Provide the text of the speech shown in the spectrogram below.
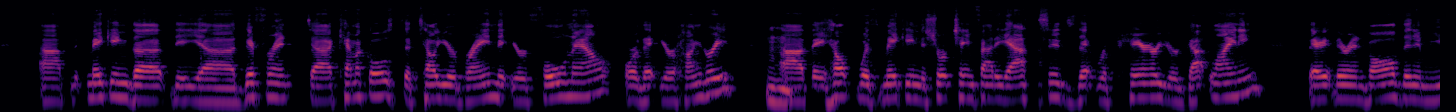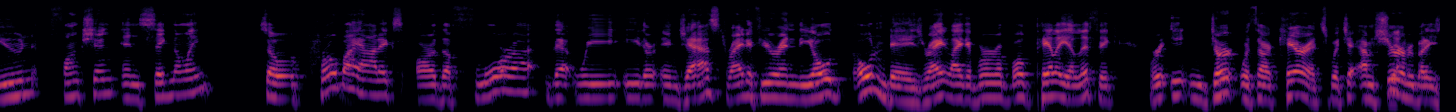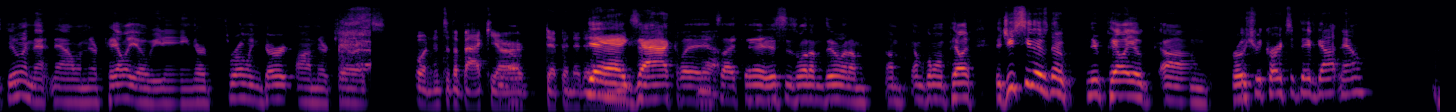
Uh, making the the uh, different uh, chemicals that tell your brain that you're full now or that you're hungry. Mhm. Uh, they help with making the short chain fatty acids that repair your gut lining. They're, they're involved in immune function and signaling. So probiotics are the flora that we either ingest, right? If you're in the old olden days, right? Like if we're old Paleolithic, we're eating dirt with our carrots, which I'm sure Yeah. everybody's doing that now when they're paleo eating. They're throwing dirt on their carrots. Going into the backyard, dipping it in. Yeah, exactly. Yeah. It's like, hey, this is what I'm doing. I'm I'm I'm going paleo. Did you see those no new paleo um, grocery carts that they've got now?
